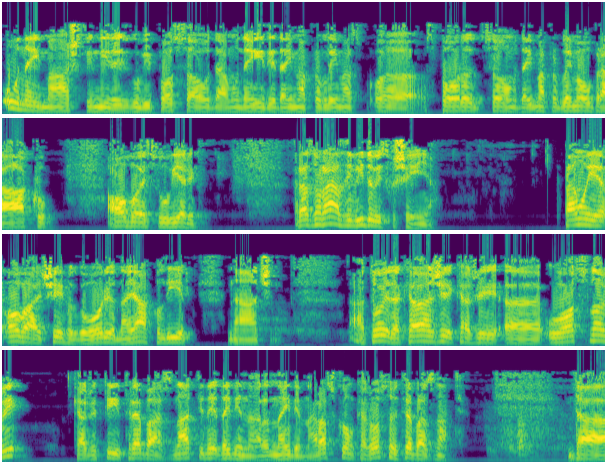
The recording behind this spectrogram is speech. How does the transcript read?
U neimaštini, da izgubi posao, da mu ne ide, da ima problema s, uh, s porodicom, da ima problema u braku, a oboje su u vjeri. Razno razni vidovi iskušenja. Pa mu je ovaj šeh odgovorio na jako lijep način. A to je da kaže, kaže u osnovi, kaže ti treba znati, ne, da idem na, ne idem na raskom, kaže u osnovi treba znati da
